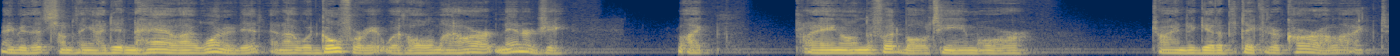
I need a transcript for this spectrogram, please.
maybe that's something I didn't have, I wanted it, and I would go for it with all my heart and energy, like playing on the football team or trying to get a particular car I liked.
